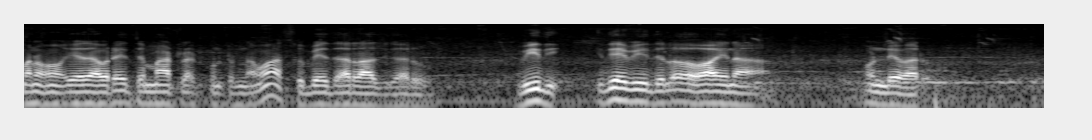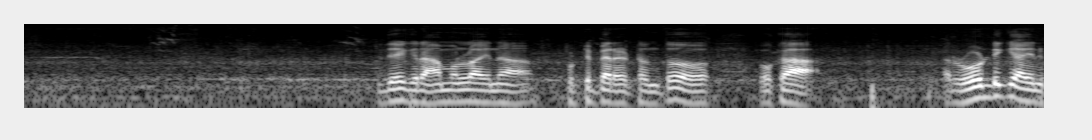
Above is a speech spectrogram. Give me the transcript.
మనం ఎవరైతే మాట్లాడుకుంటున్నామో ఆ సుబేదార్ రాజు గారు వీధి. ఇదే వీధిలో ఆయన ఉండేవారు. ఇదే గ్రామంలో ఆయన పుట్టి పెరగటంతో ఒక రోడ్డుకి ఆయన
